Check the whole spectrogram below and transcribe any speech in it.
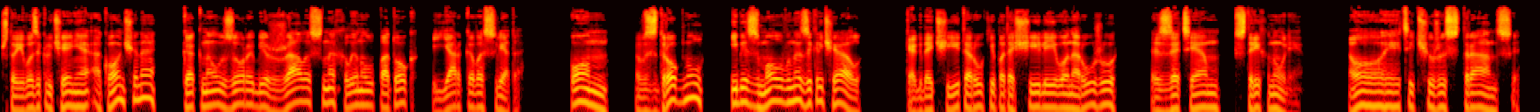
что его заключение окончено, как на узоры безжалостно хлынул поток яркого света. Он вздрогнул и безмолвно закричал, когда чьи-то руки потащили его наружу, затем встряхнули. О, эти чужестранцы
